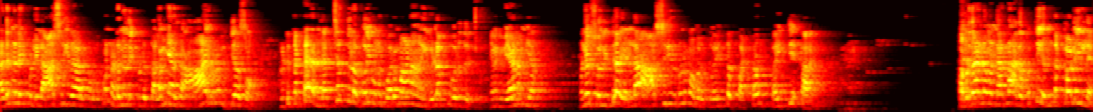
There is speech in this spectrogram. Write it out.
நடுநிலைப்பள்ளியில் ஆசிரியராக இருக்கிறதுக்கும் நடுநிலைப்பள்ளி தலைமையாக ஆயிரம் ரூபாய் வித்தியாசம். கிட்டத்தட்ட லட்சத்துல போய் உனக்கு வருமான இழப்பு வருது. எனக்கு வேணும் ஏன் உடனே சொல்லிட்டு எல்லா ஆசிரியர்களும் அவருக்கு வைத்த பட்டம் பைத்தியக்காரன். அப்படிதான் என்ன பண்ணாருன்னா அதை பத்தி எந்த கவலையும் இல்லை.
